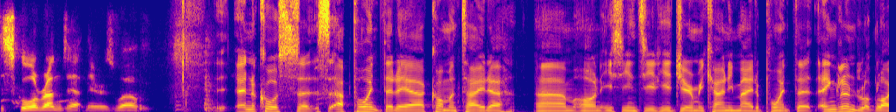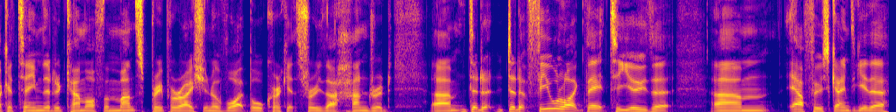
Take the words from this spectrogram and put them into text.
to score runs out there as well. And of course, uh, a point that our commentator um, on SNZ here, Jeremy Coney, made a point that England looked like a team that had come off a month's preparation of white ball cricket through the hundred. Um, did it did it feel like that to you that um, our first game together,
